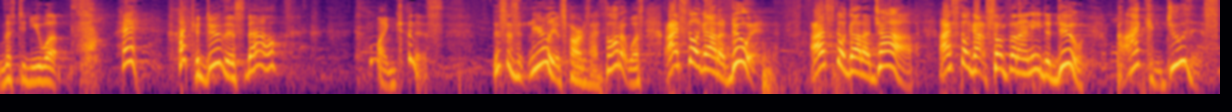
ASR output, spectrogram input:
lifting you up. Hey, I could do this now. Oh my goodness. This isn't nearly as hard as I thought it was. I still got to do it. I still got a job. I still got something I need to do. But I can do this.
